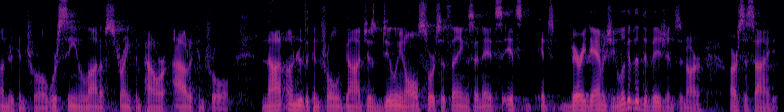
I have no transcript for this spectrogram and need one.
under control. We're seeing a lot of strength and power out of control not under the control of God, just doing all sorts of things. And it's, it's, it's very damaging. Look at the divisions in our, our society.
